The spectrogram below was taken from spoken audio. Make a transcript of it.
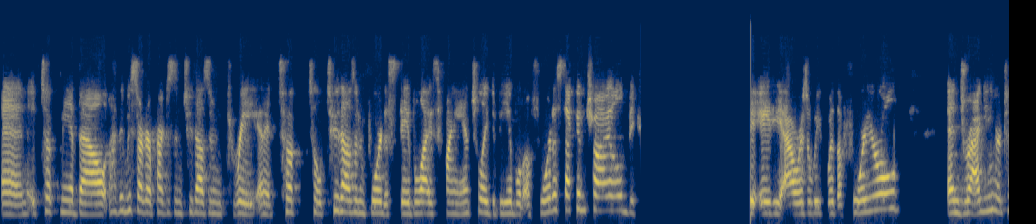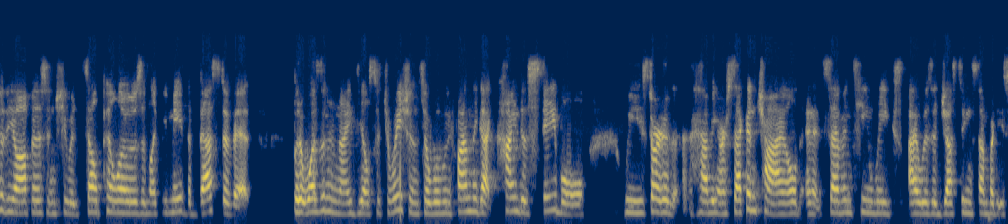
And it took me about, I think we started our practice in 2003, and it took till 2004 to stabilize financially to be able to afford a second child because 80 hours a week with a four year old and dragging her to the office and she would sell pillows and like we made the best of it but it wasn't an ideal situation so when we finally got kind of stable we started having our second child and at 17 weeks i was adjusting somebody's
